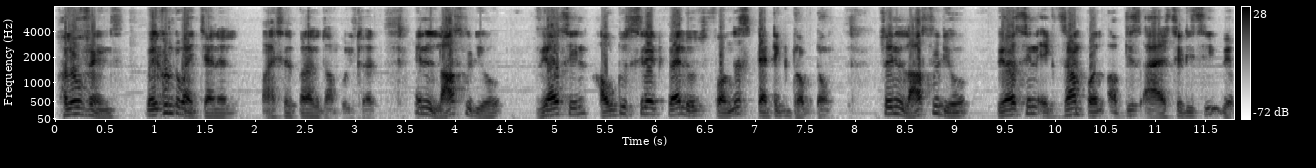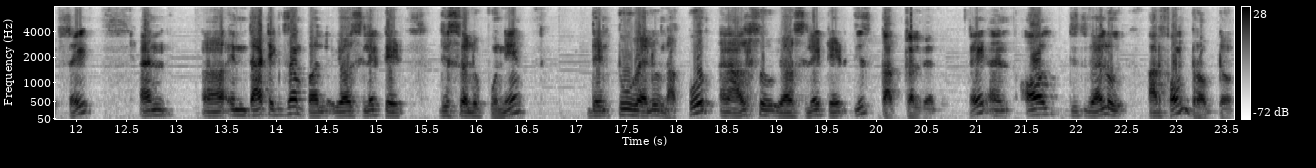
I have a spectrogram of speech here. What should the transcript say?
Hello friends, welcome to my channel, myself Parag Dambulkar. In last video, we have seen how to select values from the static drop-down. So in last video, we have seen example of this IRCTC website and uh, in that example, we have selected this value Pune, then two value Nagpur and also we have selected this Tatkal value, right? And all these values are from drop-down.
